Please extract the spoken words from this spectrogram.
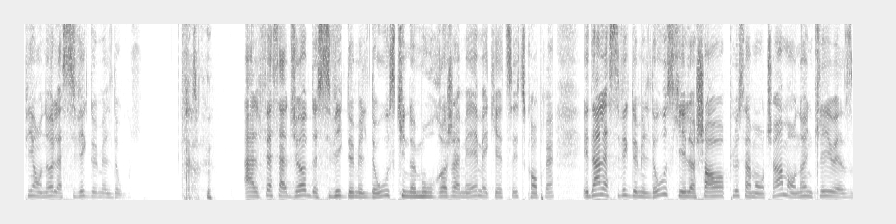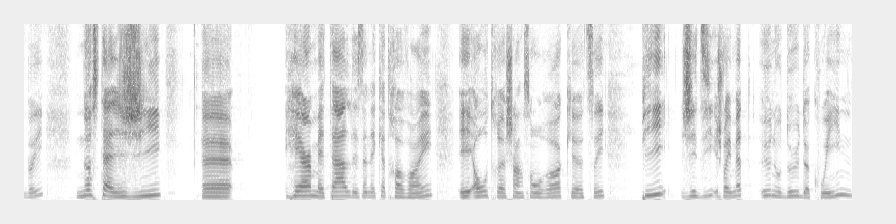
puis on a la Civic 2012. Elle fait sa job de Civic 2012, qui ne mourra jamais, mais qui est, tu sais, tu comprends. Et dans la Civic 2012, qui est le char plus à mon chum, on a une clé USB, nostalgie, euh, hair metal des années 80 et autres chansons rock, euh, tu sais. Puis j'ai dit, je vais y mettre une ou deux de Queen.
